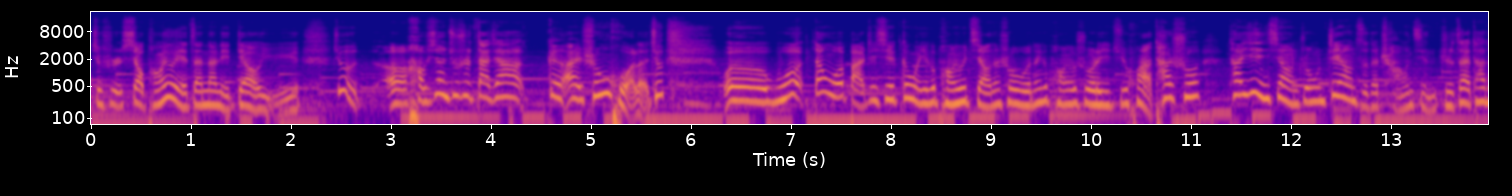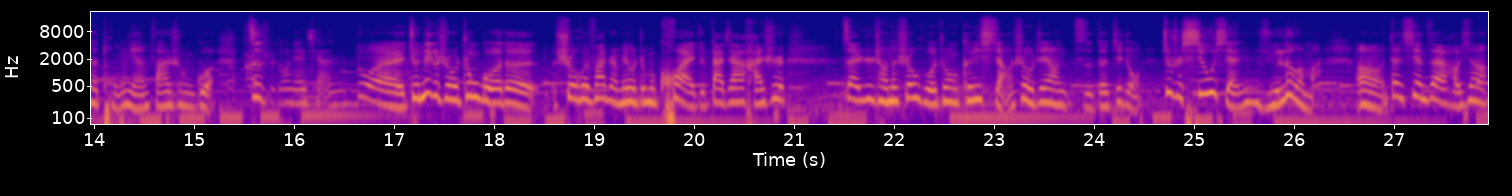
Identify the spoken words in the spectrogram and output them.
就是小朋友也在那里钓鱼，就呃，好像就是大家更爱生活了。就，呃，我当我把这些跟我一个朋友讲的时候，我那个朋友说了一句话，他说他印象中这样子的场景只在他的童年发生过，二十多年前。对，就那个时候中国的社会发展没有这么快，就大家还是在日常的生活中可以享受这样子的这种就是休闲娱乐嘛，嗯，但现在好像。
